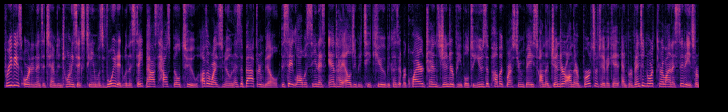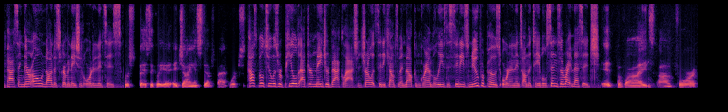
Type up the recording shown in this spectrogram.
Previous ordinance attempt in 2016 was voided when the state passed House Bill 2, otherwise known as the bathroom bill. The state law was seen as anti-LGBTQ because it required transgender people to use the public restroom based on the gender on their birth certificate and prevented North Carolina cities from passing their own non-discrimination ordinances. It was basically a, a giant step backwards. House Bill 2 was repealed after major backlash, and Charlotte City Councilman Malcolm Graham believes the city's new proposed ordinance on the table sends the right message. It provides um, for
